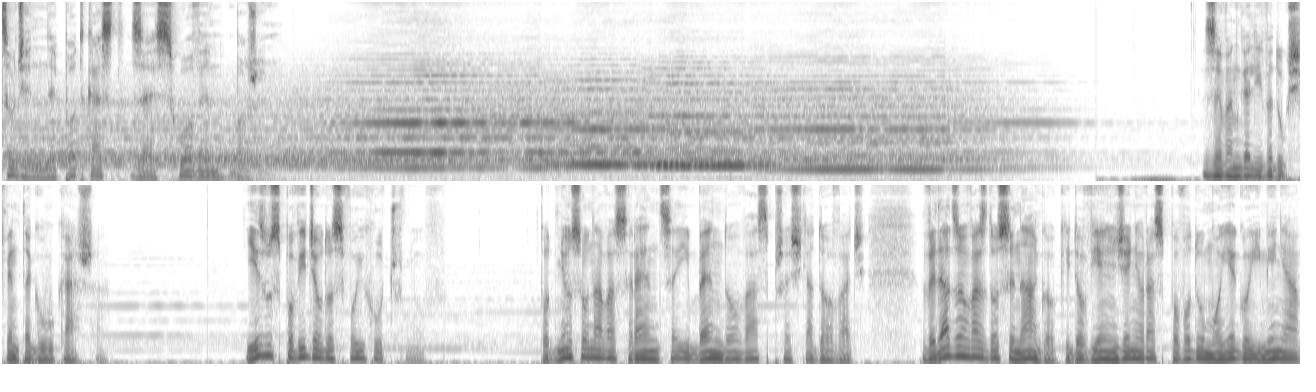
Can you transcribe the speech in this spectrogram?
Codzienny podcast ze Słowem Bożym. Z Ewangelii według świętego Łukasza. Jezus powiedział do swoich uczniów: Podniosą na was ręce i będą was prześladować. Wydadzą was do synagog i do więzień oraz z powodu mojego imienia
